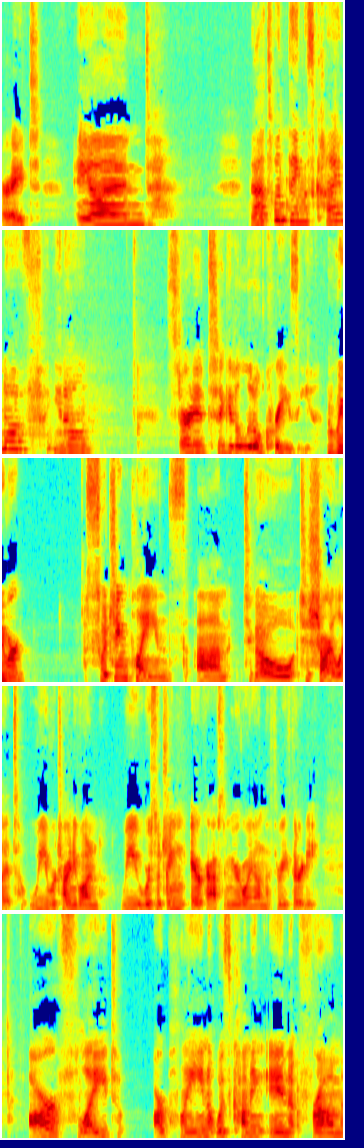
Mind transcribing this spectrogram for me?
All right. And that's when things kind of, you know, started to get a little crazy. We were switching planes um, to go to Charlotte. We were trying to go on, we were switching aircrafts and we were going on the 330. Our flight, our plane was coming in from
